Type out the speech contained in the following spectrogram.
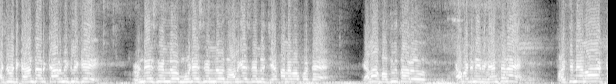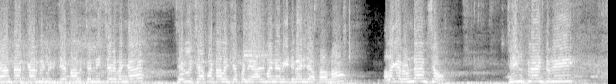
అటువంటి కాంట్రాక్ట్ కార్మికులకి రెండేసి నెలలు మూడేసి నెలలు నాలుగేసి నెలలు జీతాలు ఇవ్వకపోతే ఎలా బతుకుతారు? కాబట్టి మీరు వెంటనే ప్రతి నెల కాంట్రాక్ట్ కార్మికులకి జీతాలు చెల్లించే విధంగా చర్యలు చేపట్టాలని చెప్పి యాజమాన్యానికి డిమాండ్ చేస్తా ఉన్నాం. అలాగే రెండో అంశం స్టీల్ ప్లాంట్ని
